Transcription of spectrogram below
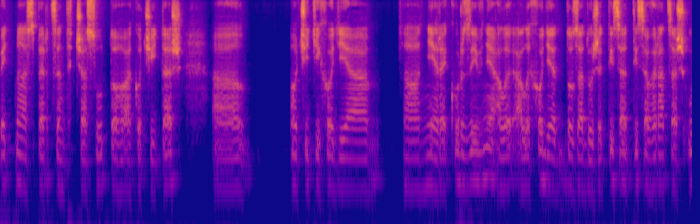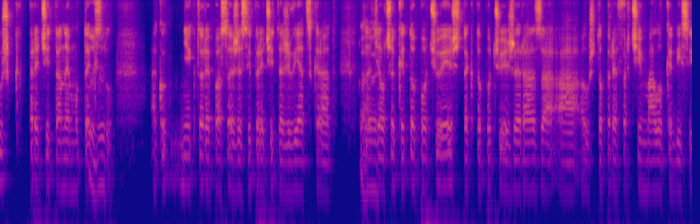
15% času toho, ako čítaš, oči ti chodia nie rekurzívne, ale, ale chodia dozadu, že ty sa, ty sa vracaš už k prečítanému textu. Uh-huh. Ako niektoré pasáže si prečítaš viackrát. Aj. Zatiaľ, čo keď to počuješ, tak to počuješ raz a, a už to prefrčí málo, kedy si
